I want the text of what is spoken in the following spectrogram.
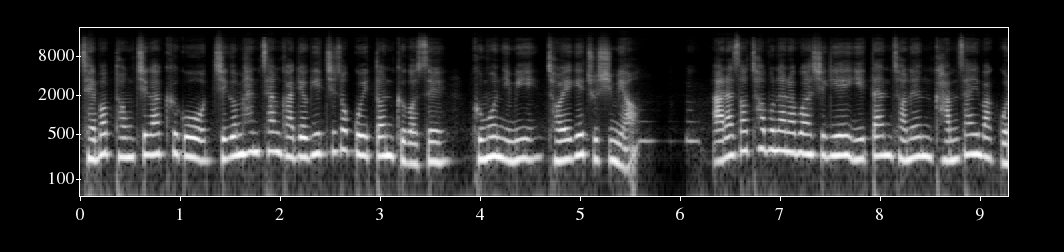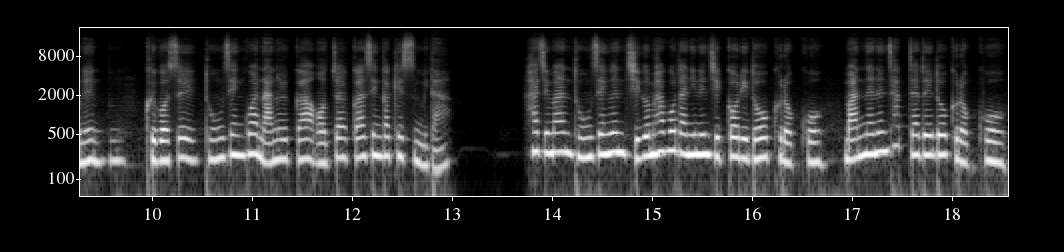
제법 덩치가 크고 지금 한참 가격이 치솟고 있던 그것을 부모님이 저에게 주시며 알아서 처분하라고 하시기에 일단 저는 감사히 받고는 그것을 동생과 나눌까 어쩔까 생각했습니다. 하지만 동생은 지금 하고 다니는 짓거리도 그렇고 만나는 잡자들도 그렇고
